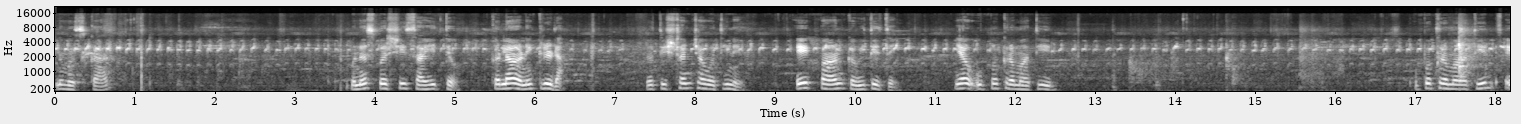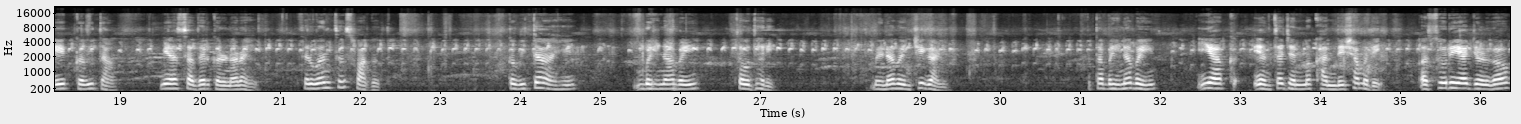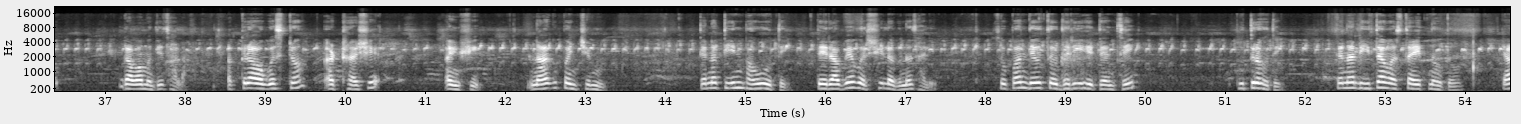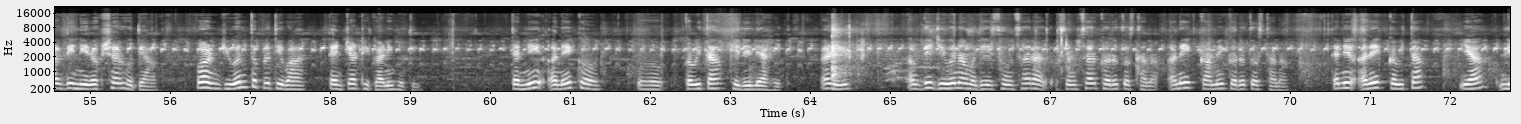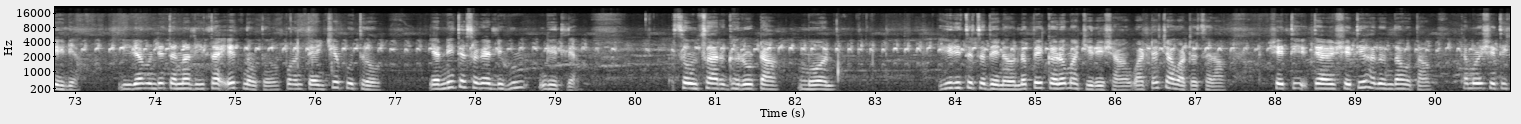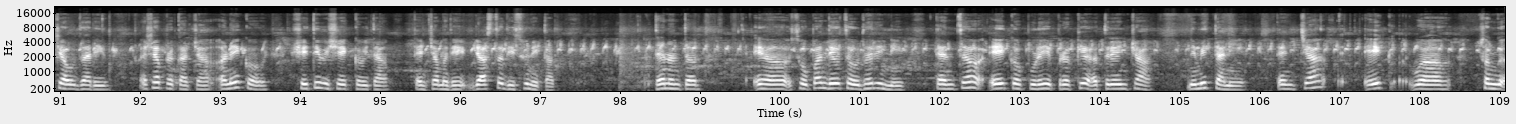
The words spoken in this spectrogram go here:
नमस्कार. मनस्पर्शी साहित्य कला आणि क्रीडा प्रतिष्ठानच्या वतीने एक पान कवितेचे या उपक्रमातील उपक्रमातील एक कविता मी आज सादर करणार आहे. सर्वांचं स्वागत. कविता आहे बहिणाबाई चौधरी बहिणाबाईंची गाणी. आता बहिणाबाई या यांचा जन्म खानदेशामध्ये असोर या जळगाव गावामध्ये झाला. अकरा ऑगस्ट अठराशे ऐंशी नागपंचमी. त्यांना तीन भाऊ होते. तेराव्या वर्षी लग्न झाले. सोपानदेव चौधरी हे त्यांचे पुत्र होते. त्यांना लिहिता वाचता येत नव्हतं. त्या अगदी निरक्षर होत्या पण जिवंत प्रतिभा त्यांच्या ठिकाणी होती. त्यांनी अनेक कविता केलेल्या आहेत. आणि अगदी जीवनामध्ये संसारा संसार करत असताना अनेक कामे करत असताना त्यांनी अनेक कविता या लिहिल्या. लिहिल्या म्हणजे त्यांना लिहिता येत नव्हतं पण त्यांचे पुत्र यांनी त्या सगळ्या लिहून घेतल्या. संसार घरोटा मन हिरीतचं देणं लपे करमाची रेषा वाट्याच्या वाटचरा शेती त्या शेती हा धंदा होता. त्यामुळे शेतीची अवजारे अशा प्रकारच्या अनेक शेतीविषयक कविता त्यांच्यामध्ये जास्त दिसून येतात. त्यानंतर सोपानदेव चौधरींनी त्यांचं एक पुढे प्र के अत्रेंच्या निमित्ताने त्यांच्या एक व संग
